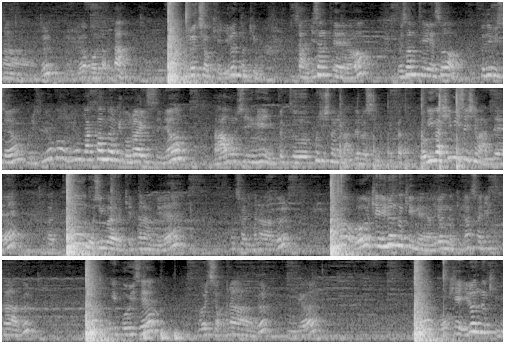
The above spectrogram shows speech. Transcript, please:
하나, 둘. 여기가 거기다 딱. 그렇지, 오케이. 이런 느낌으로. 자, 이 상태예요. 이 상태에서 그대로 있어요. 우리 지금 요거, 요 약간만 이렇게 돌아 있으면 다운스윙의 임팩트 포지션이 만들어지니까. 그러니까 여기가 힘 있으시면 안 돼. 그러니까 쭉 놓으신 거예요. 이렇게 편하게. 천천히 하나, 둘. 어, 이렇게 이런 느낌이에요. 이런 느낌. 천천히 하나, 둘. 여기 보이세요? 그렇죠. 하나, 둘, 연결. 오케이. 이런 느낌.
